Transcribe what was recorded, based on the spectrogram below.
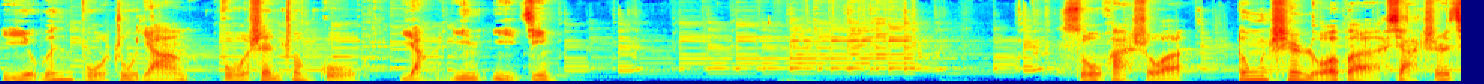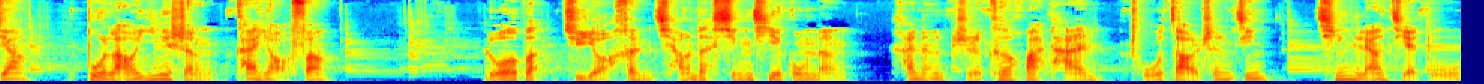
以温补助阳、补肾壮骨、养阴益精。俗话说：“冬吃萝卜夏吃姜，不劳医生开药方。”萝卜具有很强的行气功能，还能止咳化痰、除燥生津、清凉解毒。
